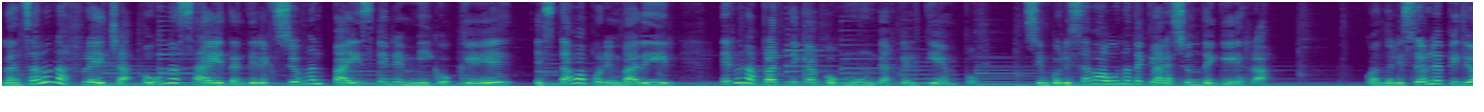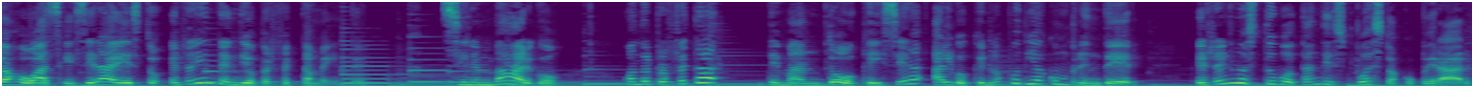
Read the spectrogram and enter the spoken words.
Lanzar una flecha o una saeta en dirección al país enemigo que estaba por invadir era una práctica común de aquel tiempo simbolizaba una declaración de guerra. Cuando Eliseo le pidió a Joás que hiciera esto, el rey entendió perfectamente. Sin embargo, cuando el profeta demandó que hiciera algo que no podía comprender, el rey no estuvo tan dispuesto a cooperar,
